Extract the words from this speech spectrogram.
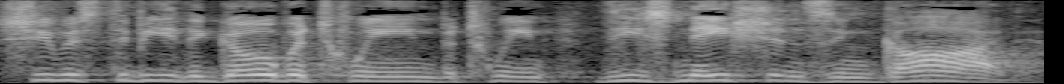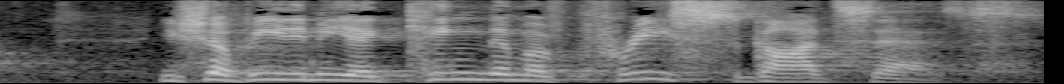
she was to be the go between between these nations and God. You shall be to me a kingdom of priests, God says.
